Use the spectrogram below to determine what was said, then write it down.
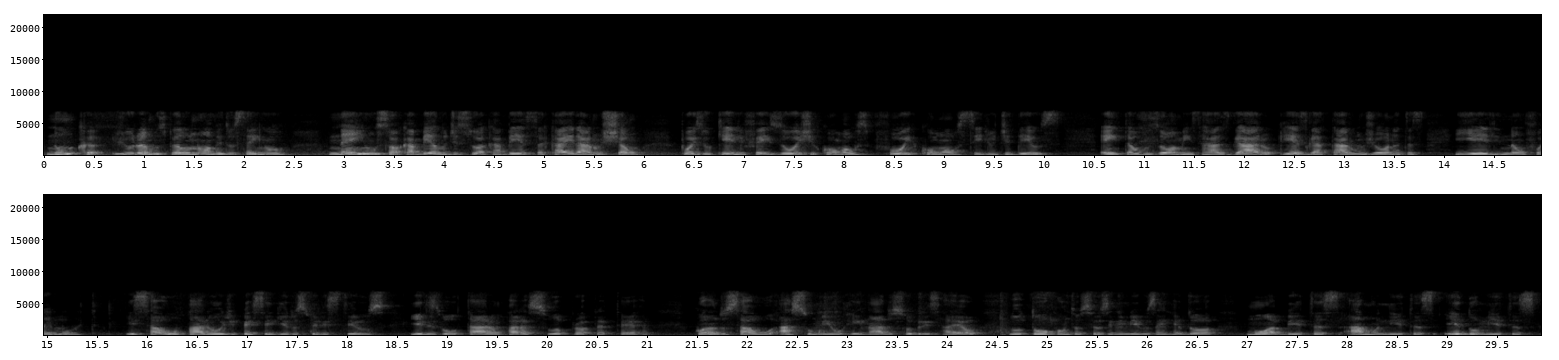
Nunca, juramos pelo nome do Senhor, nem um só cabelo de sua cabeça cairá no chão pois o que ele fez hoje com, foi com o auxílio de Deus. Então os homens rasgaram, resgataram Jonatas e ele não foi morto. E Saul parou de perseguir os filisteus, e eles voltaram para a sua própria terra. Quando Saul assumiu o reinado sobre Israel, lutou contra os seus inimigos em redor, moabitas, amonitas, edomitas,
